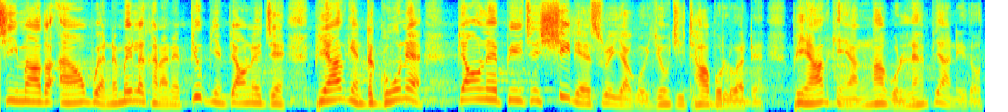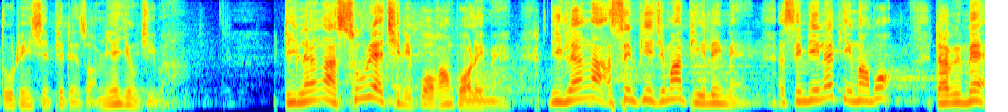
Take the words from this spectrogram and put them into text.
ကြီးမားသောအံ့ဩဖွယ်နမိတ်လက္ခဏာနဲ့ပြုပြင်ပြောင်းလဲခြင်းဘုရားသခင်တကိုးနဲ့ပြောင်းလဲပေးခြင်းရှိတယ်ဆိုတဲ့အရာကိုယုံကြည်ထားဖို့လိုအပ်တယ်ဘုရားသခင်ကငါ့ကိုလမ်းပြနေတော့တိုးထင်းရှင်ဖြစ်တယ်ဆိုအမြဲယုံကြည်ပါ ဒီလမ်းကဆိုးတဲ့အချိန်တွေပေါ်ကောင်းပေါ်လိမ့်မယ်ဒီလမ်းကအစဉ်ပြေချင်မှပြေလိမ့်မယ်အစဉ်ပြေလဲပြေမှာပေါ့ဒါပေမဲ့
